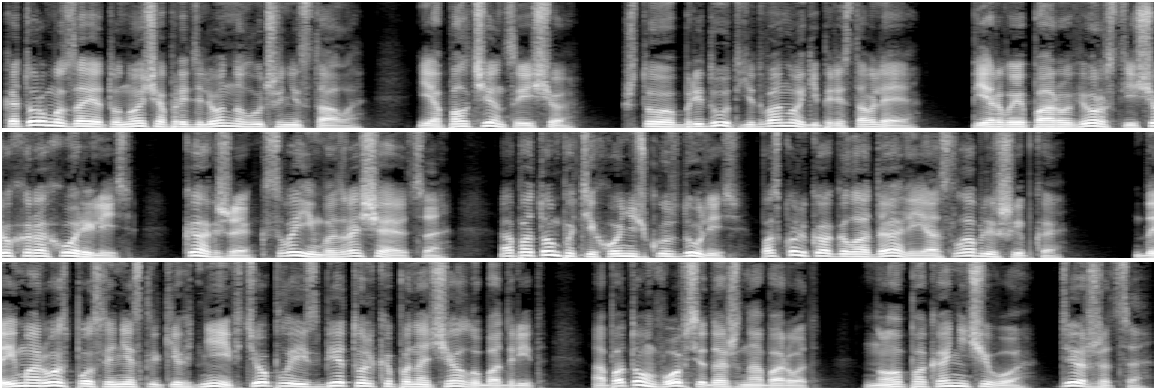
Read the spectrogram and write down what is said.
которому за эту ночь определенно лучше не стало. И ополченцы еще, что бредут, едва ноги переставляя. Первые пару верст еще хорохорились. Как же, к своим возвращаются. А потом потихонечку сдулись, поскольку оголодали и ослабли шибко. Да и мороз после нескольких дней в теплой избе только поначалу бодрит, а потом вовсе даже наоборот. Но пока ничего, держится.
